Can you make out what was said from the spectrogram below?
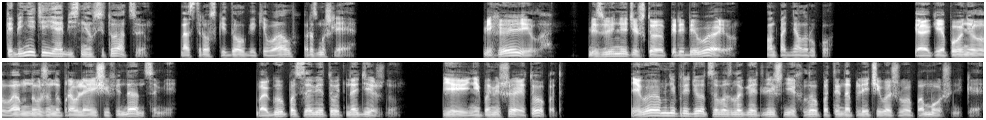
В кабинете я объяснил ситуацию. Островский долго кивал, размышляя. «Михаил, извините, что перебиваю», — он поднял руку. «Как я понял, вам нужен управляющий финансами. Могу посоветовать Надежду. Ей не помешает опыт. И вам не придется возлагать лишние хлопоты на плечи вашего помощника».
